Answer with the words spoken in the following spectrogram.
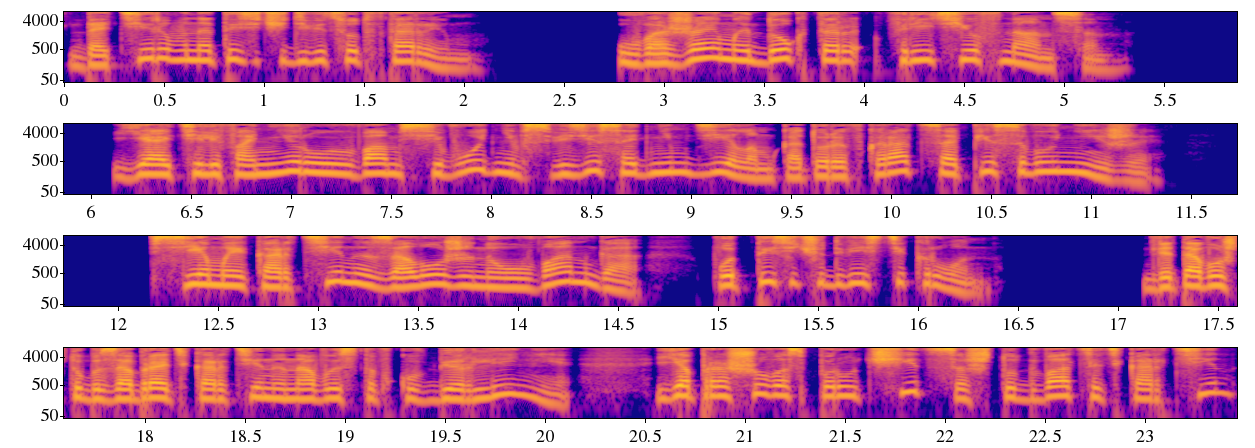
Датировано 1902 Уважаемый доктор Фритьёв Нансен, я телефонирую вам сегодня в связи с одним делом, которое вкратце описываю ниже. Все мои картины заложены у Ванга под 1200 крон. Для того, чтобы забрать картины на выставку в Берлине, я прошу вас поручиться, что 20 картин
